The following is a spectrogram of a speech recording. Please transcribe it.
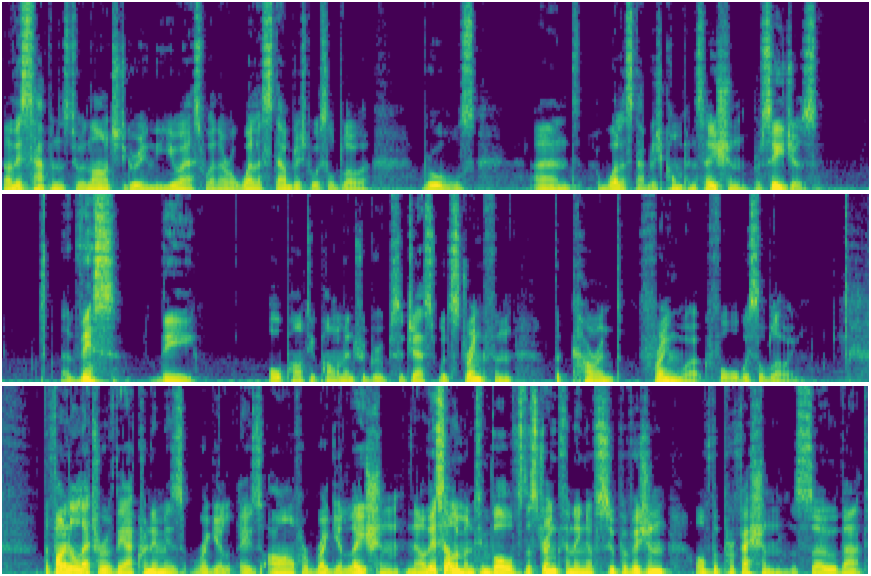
Now, this happens to a large degree in the US, where there are well established whistleblower rules and well established compensation procedures. This, the all party parliamentary group suggests, would strengthen the current framework for whistleblowing. The final letter of the acronym is, regu- is R for regulation. Now, this element involves the strengthening of supervision of the professions so that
